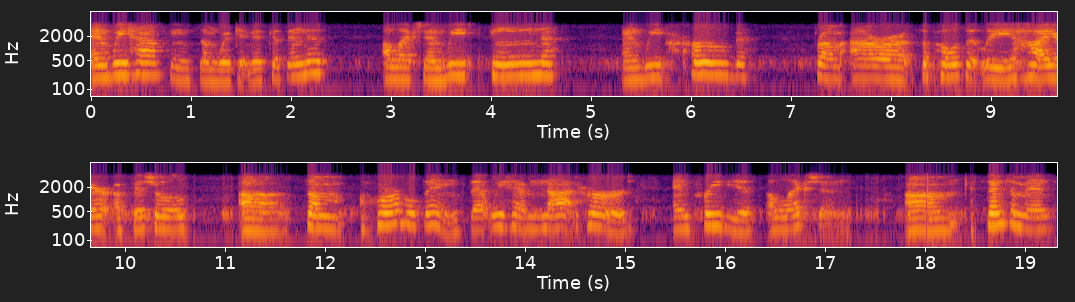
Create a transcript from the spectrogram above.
And we have seen some wickedness because in this election, we've seen and we've heard from our supposedly higher officials uh, some horrible things that we have not heard in previous elections. Um, sentiments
